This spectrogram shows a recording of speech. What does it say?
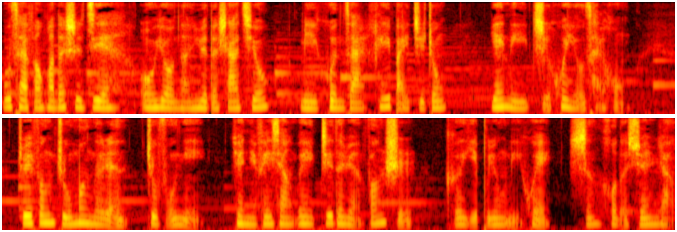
五彩繁华的世界，偶有南越的沙丘，迷困在黑白之中。眼里只会有彩虹，追风逐梦的人，祝福你，愿你飞向未知的远方时，可以不用理会身后的喧嚷。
